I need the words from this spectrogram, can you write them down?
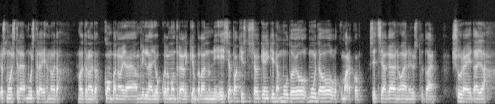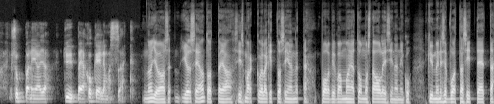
jos muistelee, muistelee ihan noita, noita, noita kompanoja ja millään joukkueella Montrealikin on pelannut, niin ei siellä pakistossa oikein ikinä muuta ole, muuta ole ollut kuin Marko. Sitten siellä on käynyt aina just jotain sureita ja suppania ja tyyppejä kokeilemassa. Että. No joo se, jo, se on totta. Ja siis Markkovillakin tosiaan, että polvivamma ja tuommoista oli siinä niin kuin kymmenisen vuotta sitten, että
